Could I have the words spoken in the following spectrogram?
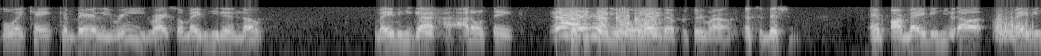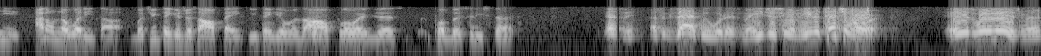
Floyd can't can barely read, right? So maybe he didn't know. Maybe he got. I I don't think. No, Because he he's not said he was cool. going over there for three round exhibition, and or maybe he thought, maybe he, I don't know what he thought, but you think it's just all fake. You think it was all Floyd just publicity stunt. That's it. That's exactly what it is, man. He just he's a attention whore. It is what it is, man.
